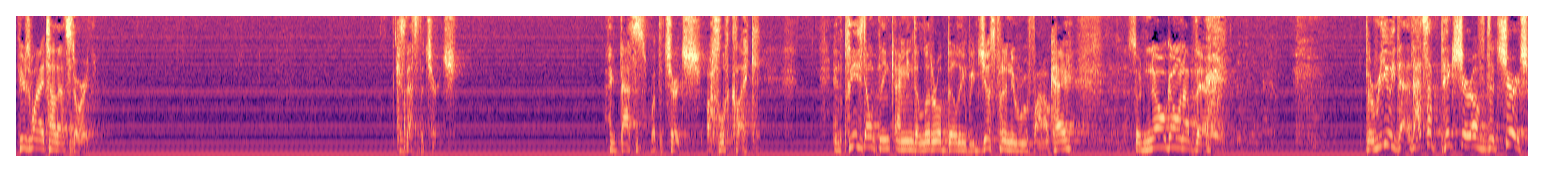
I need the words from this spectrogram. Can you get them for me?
Here's why I tell that story. Because that's the church. I think that's what the church ought to look like. And please don't think I mean the literal building we just put a new roof on, okay? So no going up there. But really, that, that's a picture of the church.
